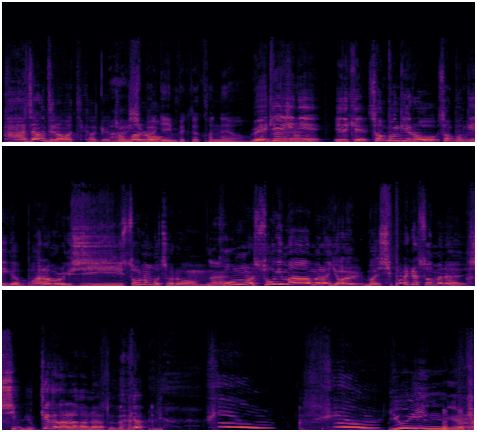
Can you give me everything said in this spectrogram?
가장 드라마틱하게 아, 정말로 18개 임팩트가 컸네요. 외계인이 이렇게 선풍기로 선풍기 이거 바람을 이렇게 시 쏘는 것처럼 음. 네. 공을 쏘기만 하면은 열 뭐 18개 쏘면은 16개가 날아가는 그러니까 유잉 이렇게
